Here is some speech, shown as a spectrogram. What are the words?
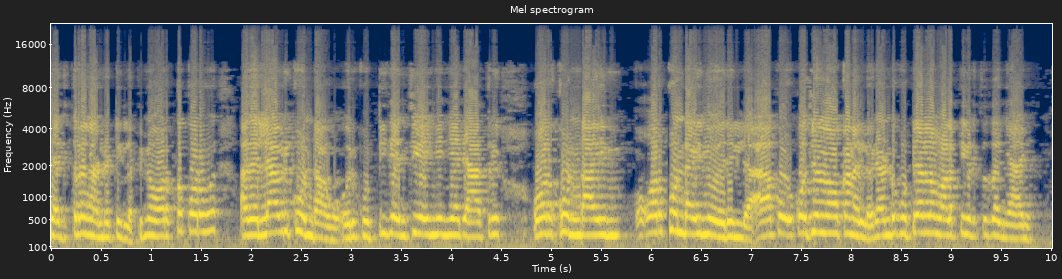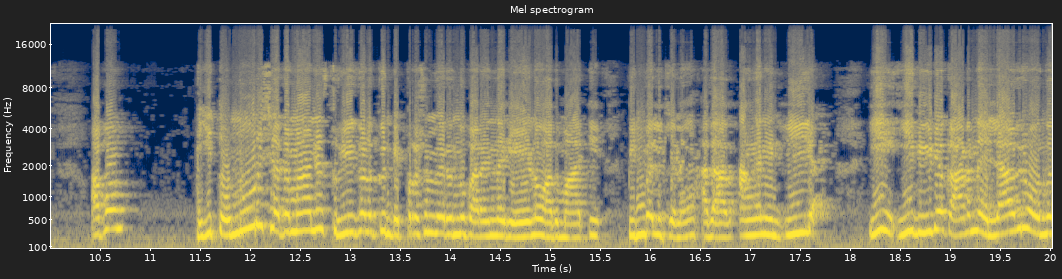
ചരിത്രം കണ്ടിട്ടില്ല. പിന്നെ ഉറക്കക്കുറവ് അതെല്ലാവർക്കും ഉണ്ടാവും. ഒരു കുട്ടി ജനിച്ചു കഴിഞ്ഞ് കഴിഞ്ഞാൽ രാത്രി ഉറക്കുണ്ടായി ഉണ്ടായി എന്ന് വരില്ല. ആ കൊച്ചിനെ നോക്കണല്ലോ. രണ്ട് കുട്ടികളെ വളർത്തിയെടുത്തതാ ഞാൻ അപ്പം ഈ തൊണ്ണൂറ് ശതമാനം സ്ത്രീകൾക്കും ഡിപ്രഷൻ വരുന്നു പറയുന്ന രേണോ അത് മാറ്റി പിൻവലിക്കണേ. അത് അങ്ങനെ ഇല്ല. ഈ ഈ വീഡിയോ കാണുന്ന എല്ലാവരും ഒന്ന്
